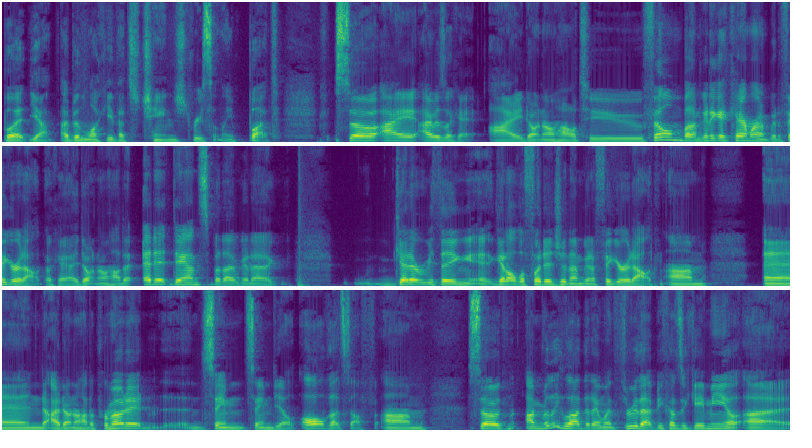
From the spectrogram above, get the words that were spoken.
but yeah, I've been lucky that's changed recently. But so I I was okay, I don't know how to film, but I'm gonna get a camera, I'm gonna figure it out. Okay, I don't know how to edit dance, but I'm gonna get everything, get all the footage, and I'm gonna figure it out. Um, and I don't know how to promote it. Same same deal, all that stuff. Um, so I'm really glad that I went through that because it gave me uh,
